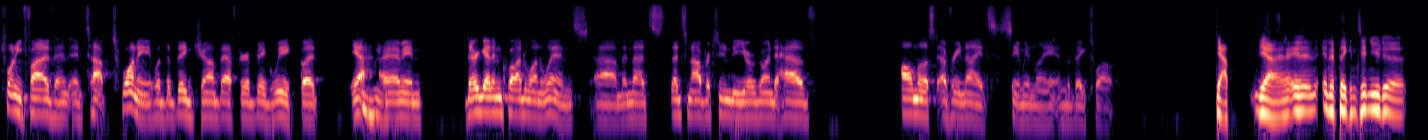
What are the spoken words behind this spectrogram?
25 and, and top 20 with the big jump after a big week. But yeah, mm-hmm. I, I, mean, they're getting quad one wins, um, and that's that's an opportunity you're going to have almost every night, seemingly in the Big Twelve. Yeah, yeah, and, and if they continue to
